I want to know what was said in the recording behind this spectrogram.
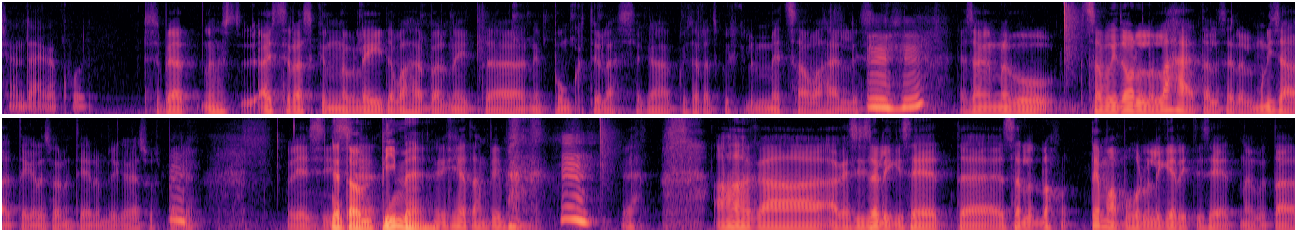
See on täiega cool. sa pead, noh, hästi raske on nagu leida vahepeal neid, neid punkte ülesse ka, kui sa oled kuskil metsa vahel lihtsalt mm.. Mhm. ja see on nagu, sa võid olla lähedal sellele, mul isa tegeles orienteerumisega ka suht palju mm.. ja siis. ja ta on pime. ja ta on pime Mm. aga, aga siis oligi see, et äh, seal noh, tema puhul oligi eriti see, et nagu ta,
